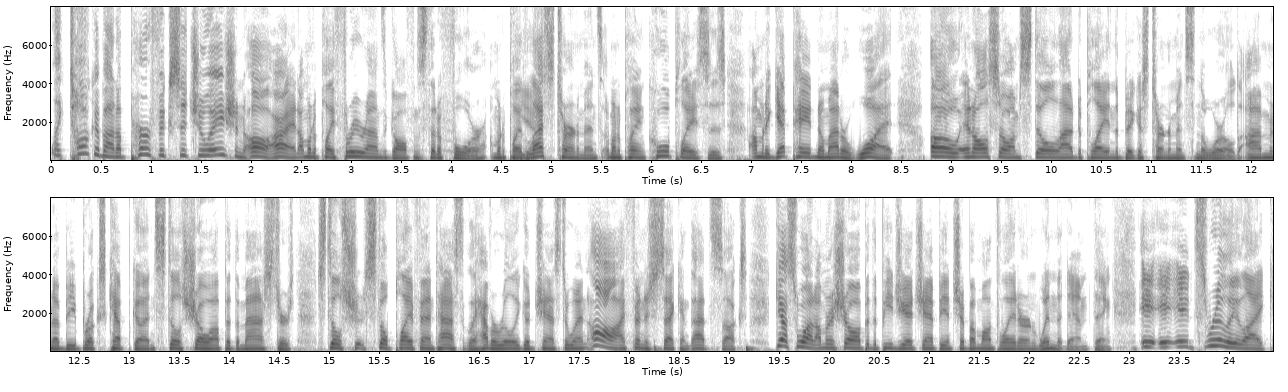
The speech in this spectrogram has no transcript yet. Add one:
like talk about a perfect situation. Oh, all right, I'm going to play 3 rounds of golf instead of 4. I'm going to play Yeah. less tournaments. I'm going to play in cool places. I'm going to get paid no matter what. Oh, and also I'm still allowed to play in the biggest tournaments in the world. I'm going to be Brooks Koepka and still show up at the Masters. Still sh- still play fantastically. Have a really good chance to win. Oh, I finished second. That sucks. Guess what? I'm going to show up at the PGA Championship a month later and win the damn thing. It, it, it's really like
